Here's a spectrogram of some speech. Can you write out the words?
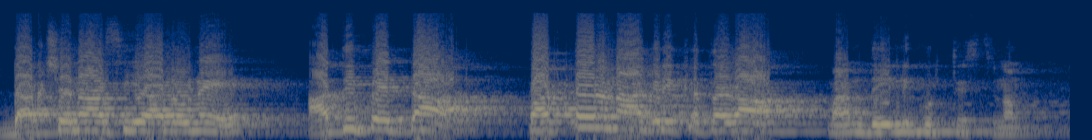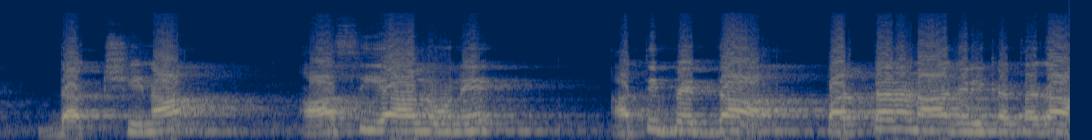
దక్షిణాసియాలోనే అతిపెద్ద పట్టణ నాగరికతగా మనం దేన్ని గుర్తిస్తున్నాం? దక్షిణ ఆసియాలోనే అతిపెద్ద పట్టణ నాగరికతగా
